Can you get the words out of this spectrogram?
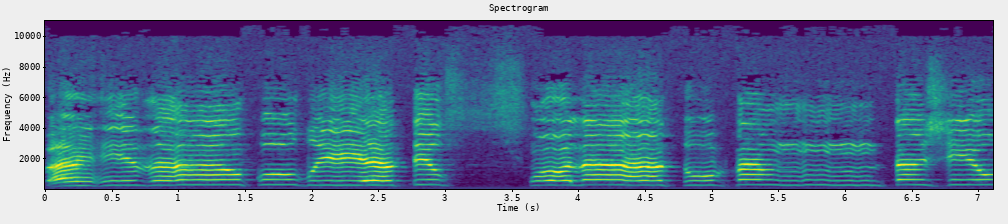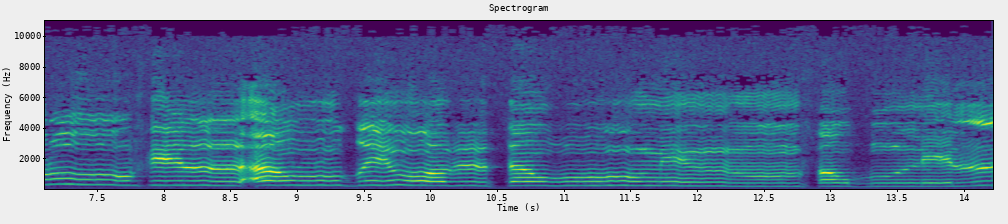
فإذا قضيت الصلاة فانتشروا في الأرض وابتغوا فضل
